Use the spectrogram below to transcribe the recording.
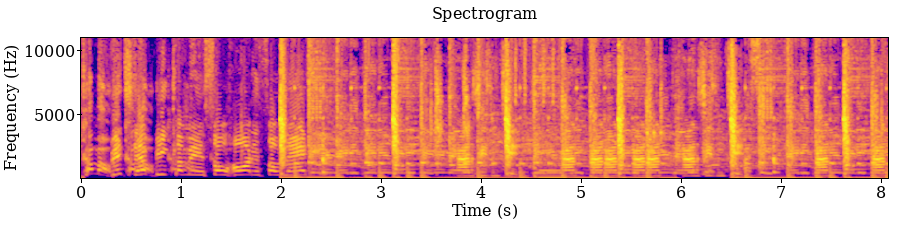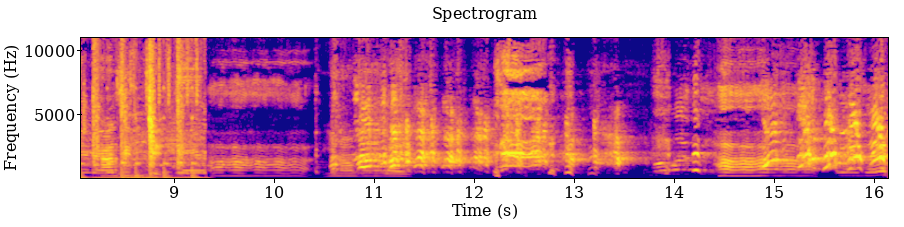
Come on. Bitch, that beat come in so hard and so nasty. Trying to see some titties. Trying, trying, trying, trying, trying to see some titties. Trying, trying, trying to see some titties. Ha ha ha ha ha. You know what I'm saying? Like. Ha ha ha ha ha. You know what I'm saying?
